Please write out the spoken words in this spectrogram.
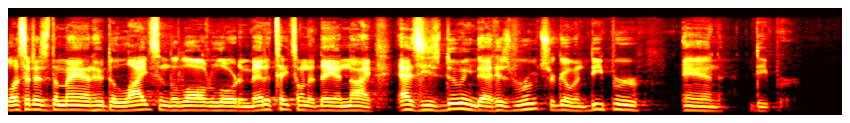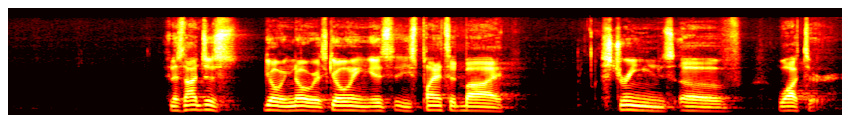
Blessed is the man who delights in the law of the Lord and meditates on it day and night. As he's doing that, his roots are going deeper and deeper. And it's not just going nowhere, it's going, is he's planted by streams of water.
